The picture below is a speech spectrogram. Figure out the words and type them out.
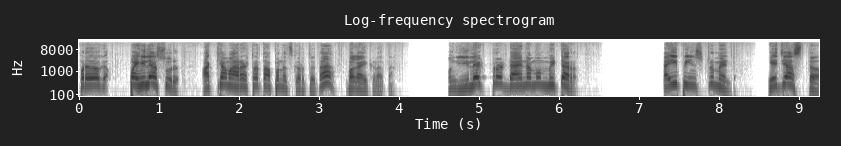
प्रयोग पहिल्या सूर. अख्ख्या महाराष्ट्रात आपणच करतोय. हा? बघा इकडं आता. मग इलेक्ट्रो डायनामोमीटर टाईप इन्स्ट्रुमेंट हे जे असतं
